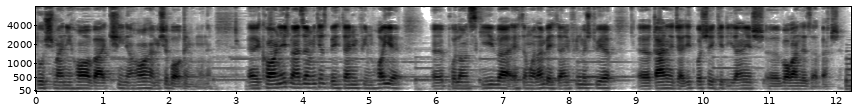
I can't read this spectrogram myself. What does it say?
دشمنی ها و کینه ها همیشه باقی میمونه. کارنیج به نظرم یکی از بهترین فیلم های پولانسکی و احتمالا بهترین فیلمش توی قرن جدید باشه که دیدنش واقعا لذت بخشه.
